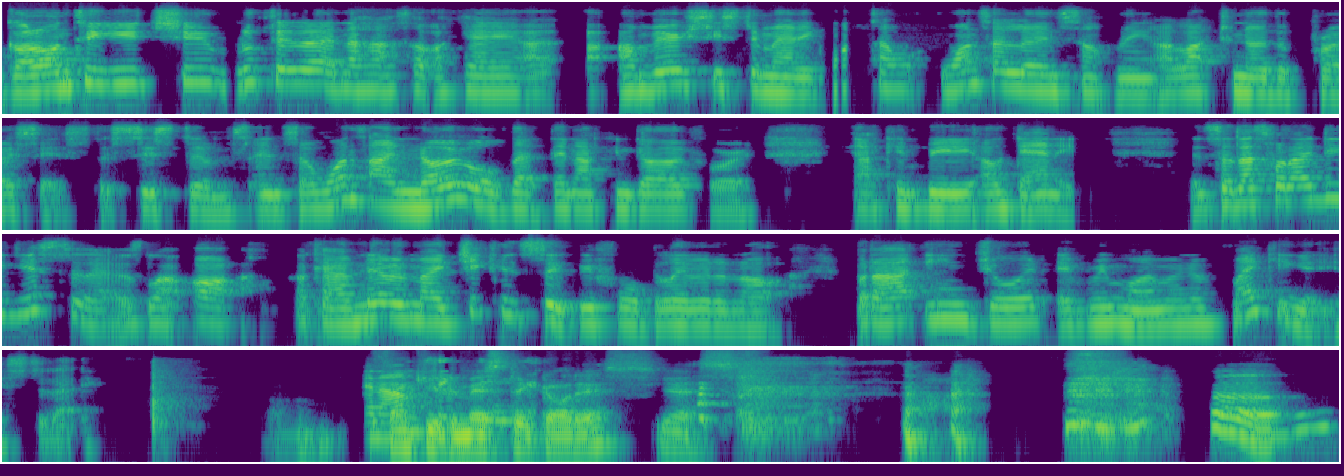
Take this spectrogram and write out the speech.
got onto YouTube, looked at it, and I thought, okay, I, I'm very systematic. Once I once I learn something, I like to know the process, the systems, and so once I know all that, then I can go for it. I can be organic. And so that's what I did yesterday. I was like, oh, okay, I've never made chicken soup before, believe it or not, but I enjoyed every moment of making it yesterday. Um, And I'm thank you, thinking- domestic goddess, yes. Oh,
